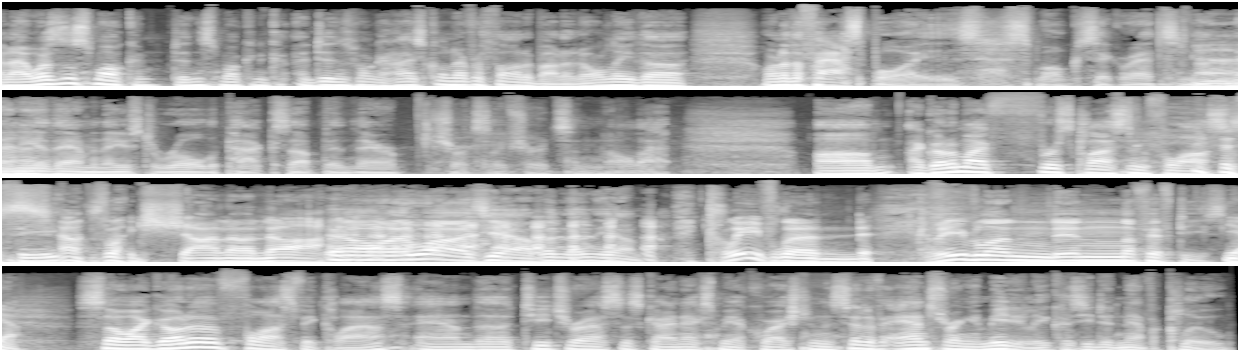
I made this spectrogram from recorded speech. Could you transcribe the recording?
and I wasn't smoking. Didn't smoke. In, I didn't smoke in high school. Never thought about it. Only the one of the fast boys smoked cigarettes. Not Ah. many of them, and they used to roll the packs up in their short sleeve shirts and all that. Um, I go to my first class in philosophy. Sounds like Shauna Na. oh, it was yeah, but then yeah. Cleveland. Cleveland in the 50s. Yeah. So I go to philosophy class, and the teacher asks this guy next to me a question. Instead of answering immediately because he didn't have a clue,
